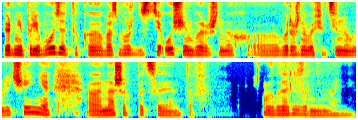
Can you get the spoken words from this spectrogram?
вернее, приводит к возможности очень выраженных, э, выраженного эффективного лечения э, наших пациентов. Благодарю за внимание.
